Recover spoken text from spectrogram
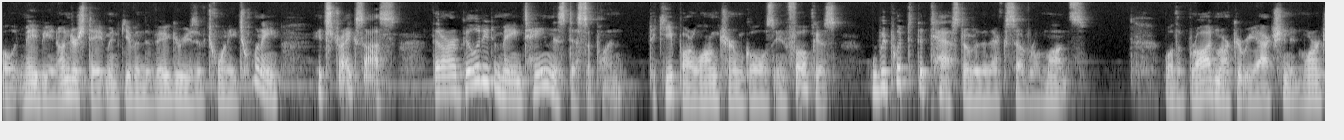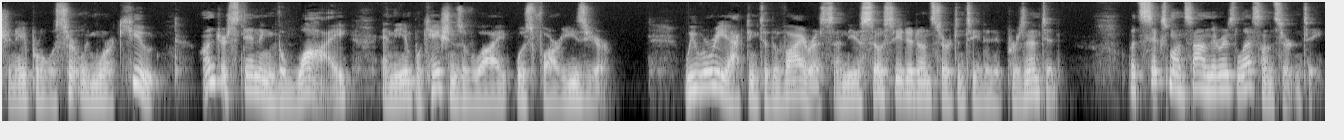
While it may be an understatement given the vagaries of 2020, it strikes us that our ability to maintain this discipline, to keep our long term goals in focus, will be put to the test over the next several months. While the broad market reaction in March and April was certainly more acute, understanding the why and the implications of why was far easier. We were reacting to the virus and the associated uncertainty that it presented. But six months on, there is less uncertainty.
